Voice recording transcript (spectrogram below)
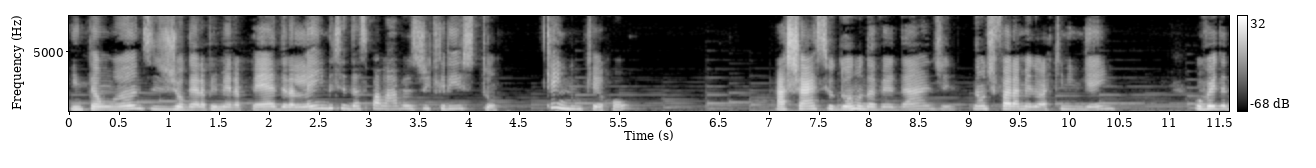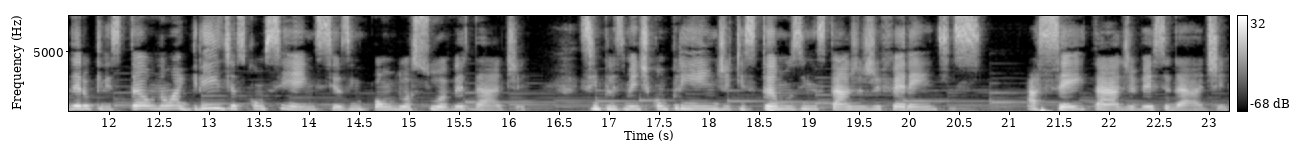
Então, antes de jogar a primeira pedra, lembre-se das palavras de Cristo. Quem nunca errou? Achar-se o dono da verdade não te fará melhor que ninguém. O verdadeiro cristão não agride as consciências impondo a sua verdade. Simplesmente compreende que estamos em estágios diferentes, aceita a adversidade.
